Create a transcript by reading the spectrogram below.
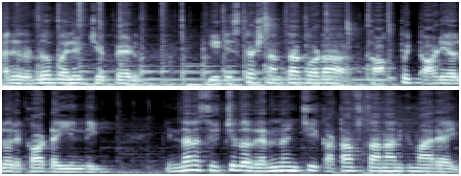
అని రెండో పైలట్ చెప్పాడు. ఈ డిస్కషన్ అంతా కూడా కాక్పిట్ ఆడియోలో రికార్డ్ అయ్యింది. ఇంధన స్విచ్లు రెండు నుంచి కట్ ఆఫ్ స్థానానికి మారాయి.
